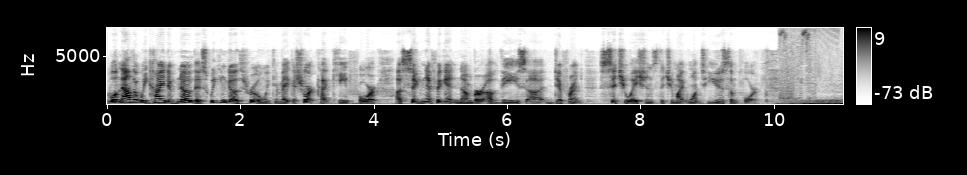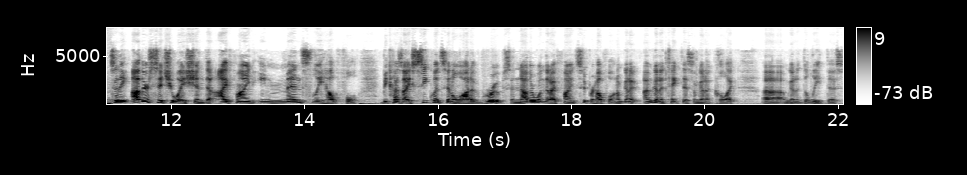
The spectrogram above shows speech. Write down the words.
Well, now that we kind of know this, we can go through and we can make a shortcut key for a significant number of these uh, different situations that you might want to use them for. So the other situation that I find immensely helpful because I sequence in a lot of groups. Another one that I find super helpful, and I'm gonna I'm gonna take this, I'm gonna collect, uh, I'm gonna delete this.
